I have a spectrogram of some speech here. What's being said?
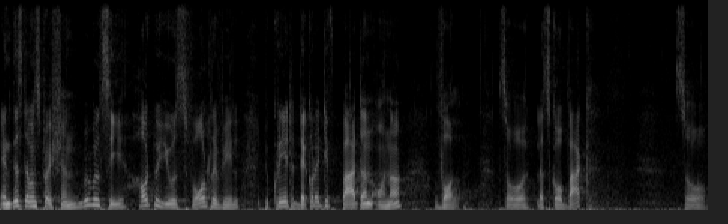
in this demonstration, we will see how to use wall reveal to create a decorative pattern on a wall. So let's go back. So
